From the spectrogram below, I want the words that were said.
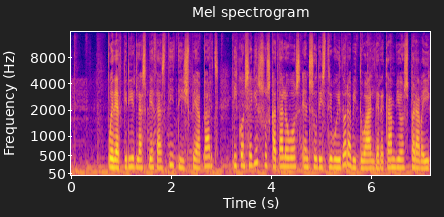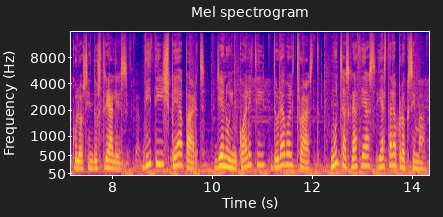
Puede adquirir las piezas DT Spea Parts y conseguir sus catálogos en su distribuidor habitual de recambios para vehículos industriales. DT Spea Parts, Genuine Quality, Durable Trust. Muchas gracias y hasta la próxima.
